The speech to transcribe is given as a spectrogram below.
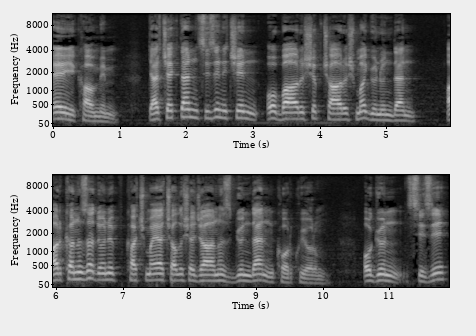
Ey kavmim! Gerçekten sizin için o bağırışıp çağrışma gününden, arkanıza dönüp kaçmaya çalışacağınız günden korkuyorum. O gün sizi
